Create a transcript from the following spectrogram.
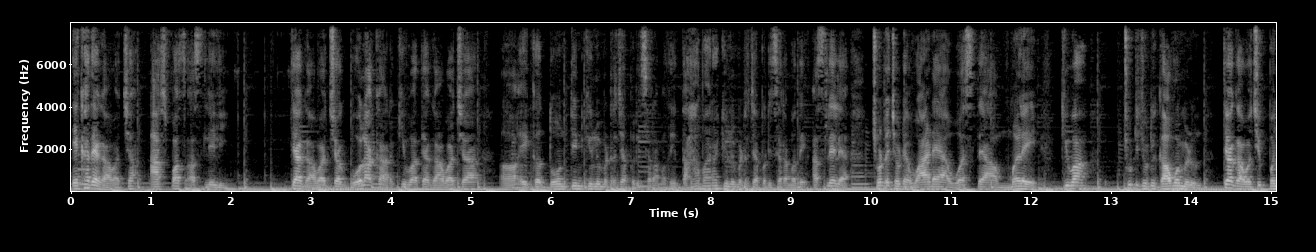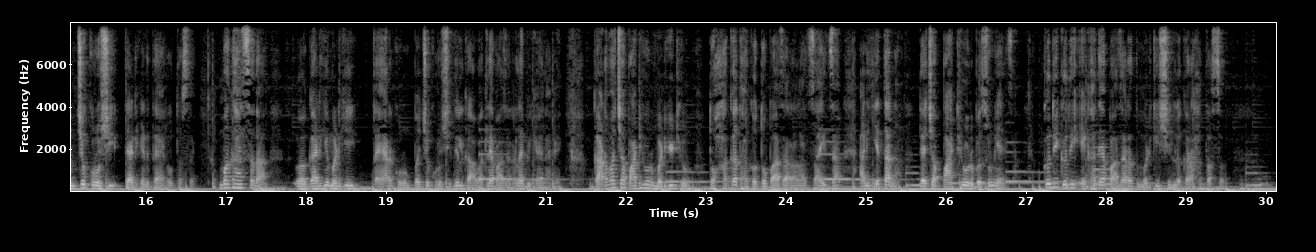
एखाद्या गावाच्या आसपास असलेली त्या गावाच्या गोलाकार किंवा त्या गावाच्या एक दोन तीन किलोमीटरच्या परिसरामध्ये दहा बारा किलोमीटरच्या परिसरामध्ये असलेल्या छोट्या छोट्या वाड्या वस्त्या मळे किंवा छोटी छोटी गावं मिळून त्या गावाची पंचक्रोशी त्या ठिकाणी तयार होत असते. मग हा सदा गाडगी मडकी तयार करून पंचक्रोशीतील गावातल्या बाजाराला विकायला आले. गाढवाच्या पाठीवर मडकी ठेवून तो हाकत हाकत तो बाजाराला जायचा आणि येताना त्याच्या पाठीवर बसून यायचा. कधी कधी एखाद्या बाजारात मडकी शिल्लक राहत असत.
